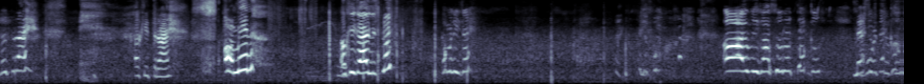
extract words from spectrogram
No, try. Okay, try. Oh, man. Okay, guys, let's play. Come on, EJ. Oh, we got so. Massive tackle.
